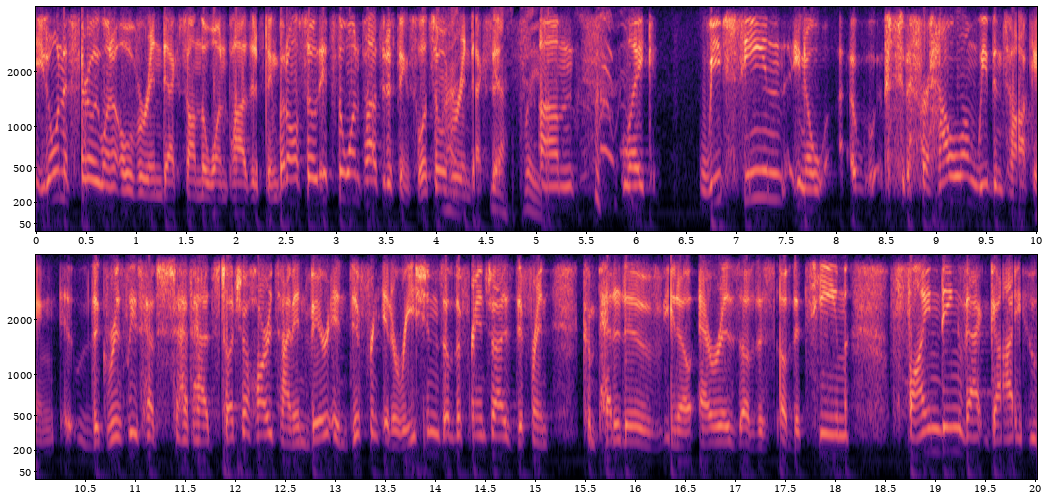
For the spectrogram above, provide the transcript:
you don't necessarily want to over-index on the one positive thing, but also it's the one positive thing. So let's over-index it. Yes, please. Um, like we've seen, you know, for how long we've been talking, the Grizzlies have have had such a hard time in very in different iterations of the franchise, different competitive, you know, eras of this of the team, finding that guy who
